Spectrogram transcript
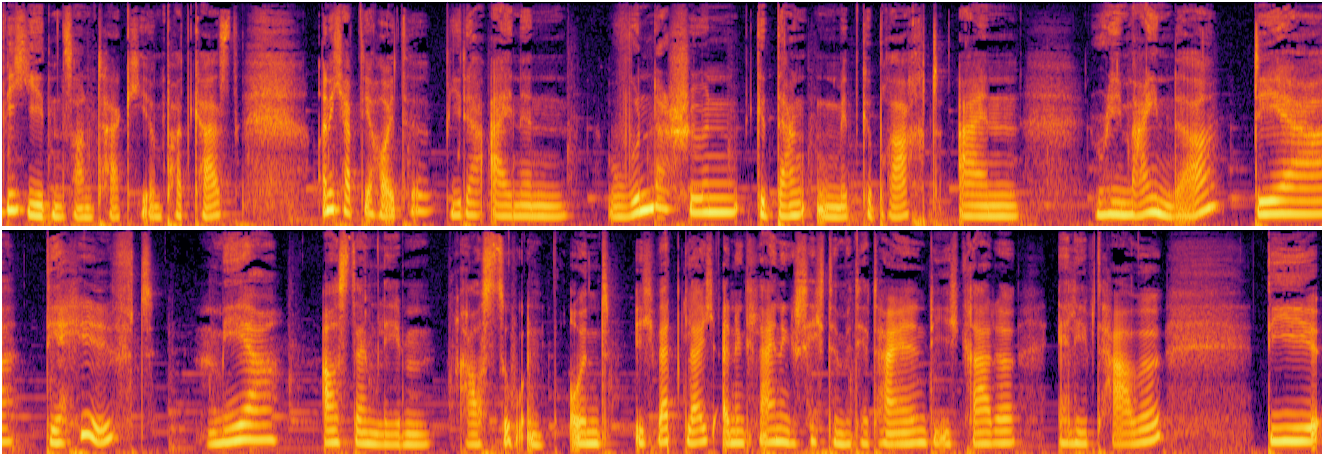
wie jeden Sonntag hier im Podcast. Und ich habe dir heute wieder einen wunderschönen Gedanken mitgebracht, ein Reminder, der dir hilft, mehr aus deinem Leben rauszuholen. Und ich werde gleich eine kleine Geschichte mit dir teilen, die ich gerade erlebt habe, die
